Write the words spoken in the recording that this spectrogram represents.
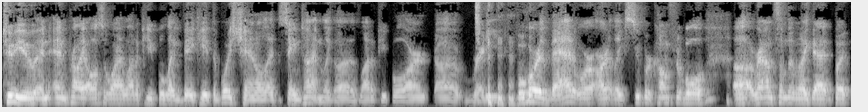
to you and and probably also why a lot of people like vacate the voice channel at the same time like a, a lot of people aren't uh, ready for that or aren't like super comfortable uh, around something like that but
